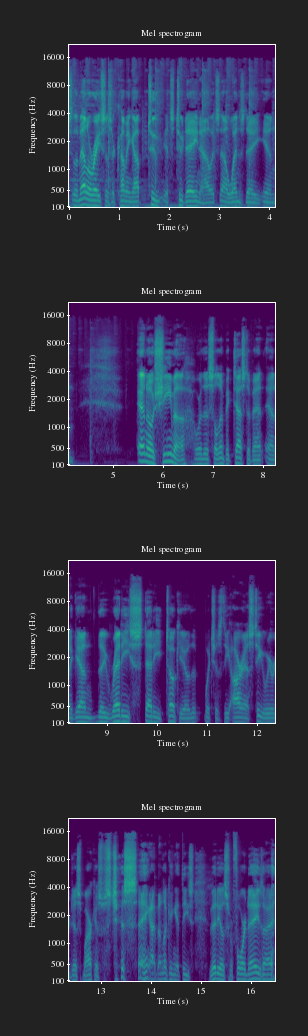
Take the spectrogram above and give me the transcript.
So the medal races are coming up. Two, it's today now. It's now Wednesday in Enoshima, or this Olympic test event, and again the Ready Steady Tokyo, which is the RST. We were just Markus was just saying. I've been looking at these videos for four days. I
